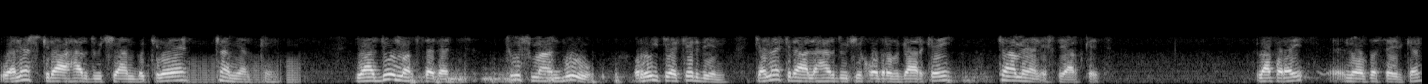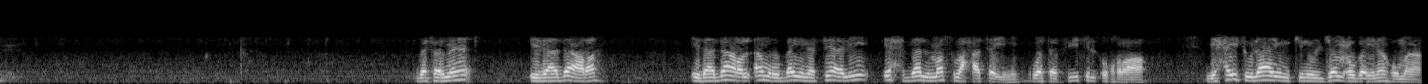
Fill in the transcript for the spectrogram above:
ونشكرا هر دوشيان بكري كم يلقي يا دو مفسدت توش من بو روي تكردين كنكرا لهر دوشي خود رزقار كي كاميان اختيار كيت لا فرأي نوزة سير كان دفرما إذا دار إذا دار الأمر بين فعل إحدى المصلحتين وتفويت الأخرى بحيث لا يمكن الجمع بينهما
